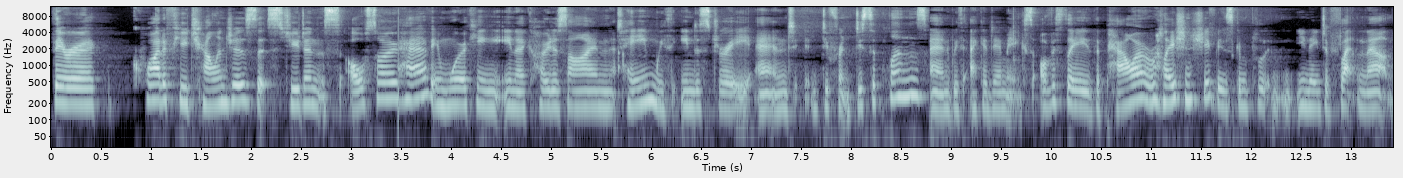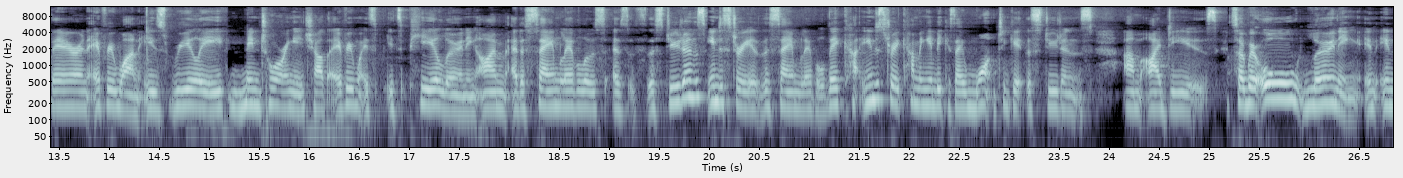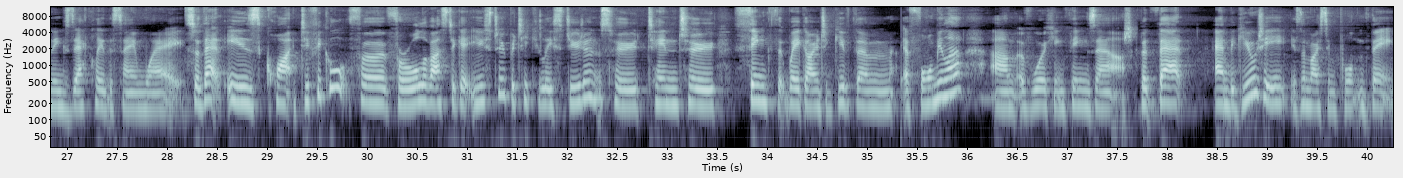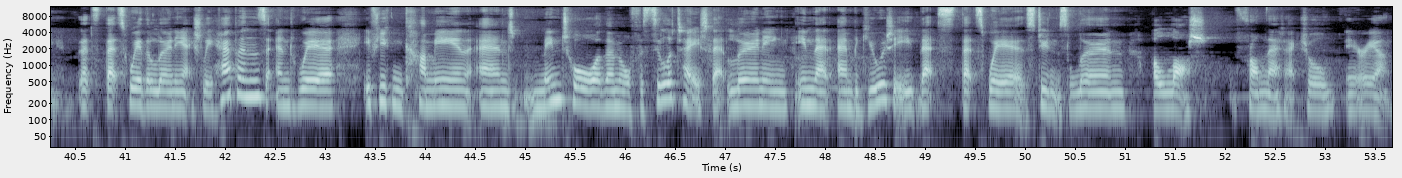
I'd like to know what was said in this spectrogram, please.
There are quite a few challenges that students also have in working in a co-design team with industry and different disciplines and with academics. Obviously the power relationship is complete, you need to flatten out there and everyone is really mentoring each other. Everyone, it's, it's peer learning. I'm at the same level as, as the students, industry at the same level. They're industry coming in because they want to get the students um, ideas. So we're all learning in, in exactly the same way. So that is quite difficult for, for all of us to get used to, particularly students who tend to think that we're going to give them a formula um, of working things out. But that ambiguity is the most important thing. That's, that's where the learning actually happens and where if you can come in and mentor them or facilitate that learning in that ambiguity, that's, that's where students learn a lot from that actual area.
